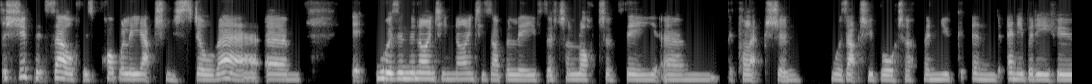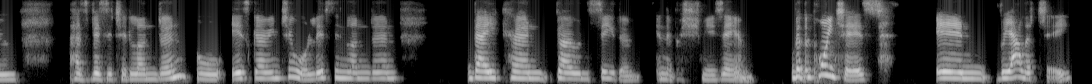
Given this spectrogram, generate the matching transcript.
the ship itself is probably actually still there. Um, it was in the 1990s, I believe, that a lot of the um, the collection was actually brought up, and you and anybody who has visited London or is going to or lives in London, they can go and see them in the British Museum. But the point is, in reality,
